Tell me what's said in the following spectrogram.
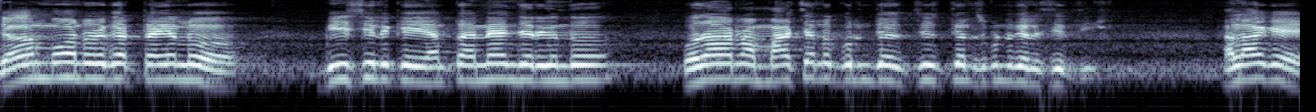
జగన్మోహన్ రెడ్డి గారి టైంలో బీసీలకి ఎంత అన్యాయం జరిగిందో ఉదాహరణ మాచర్ల గురించి తెలుసుకుంటే తెలిసింది అలాగే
